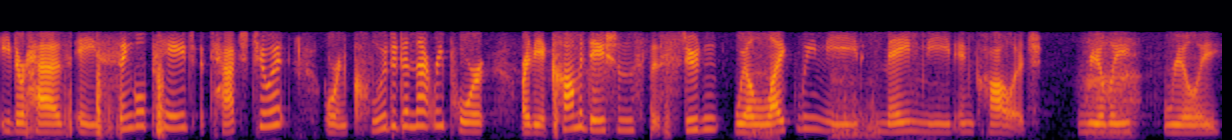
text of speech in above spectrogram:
either has a single page attached to it or included in that report are the accommodations the student will likely need, may need in college. Really, really,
